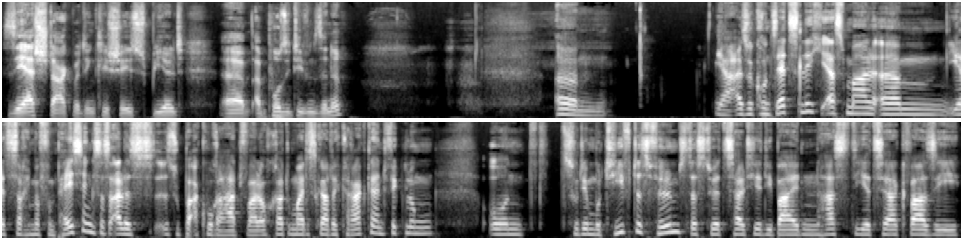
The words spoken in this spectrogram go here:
sehr stark mit den Klischees spielt, äh, am positiven Sinne? Ähm, ja, also grundsätzlich erstmal, ähm, jetzt sag ich mal vom Pacing ist das alles super akkurat, weil auch gerade du meintest gerade Charakterentwicklung und zu dem Motiv des Films, dass du jetzt halt hier die beiden hast, die jetzt ja quasi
